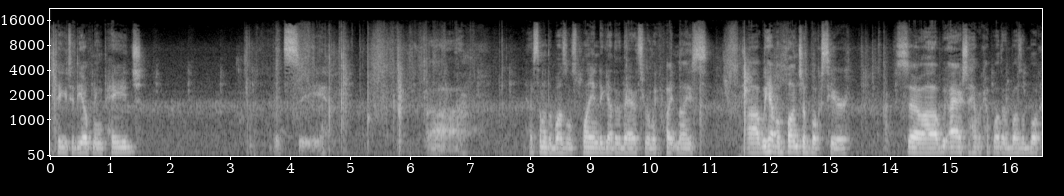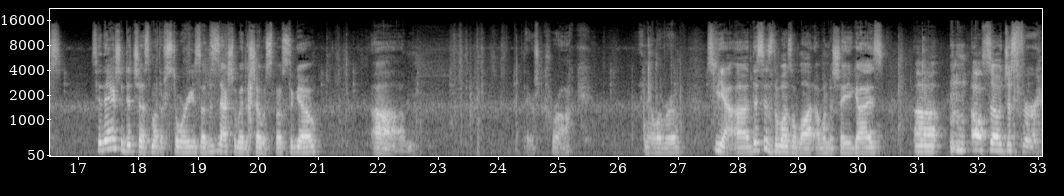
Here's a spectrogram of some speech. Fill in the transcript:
take you to the opening page. Let's see. Uh, have some of the Wuzzles playing together there. It's really quite nice. Uh, we have a bunch of books here. So uh, we, I actually have a couple other Wuzzle books. See, they actually did show some other stories. Uh, this is actually where the show was supposed to go. Um, there's Croc and Eleroo. So yeah, uh, this is the Wuzzle lot I wanted to show you guys. Uh, also, just for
